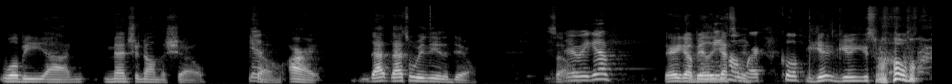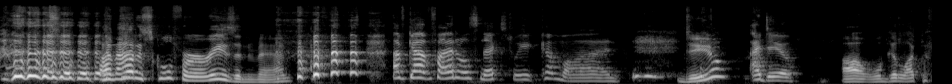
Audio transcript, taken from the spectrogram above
will be uh, mentioned on the show. Yeah. So all right, that that's what we need to do. So There we go. there you go, Bailey. You got some- homework. Cool. Giving you some homework. I'm out of school for a reason, man. I've got finals next week. Come on. Do you? I do. Oh well, good luck with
